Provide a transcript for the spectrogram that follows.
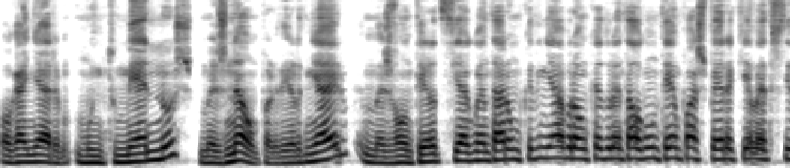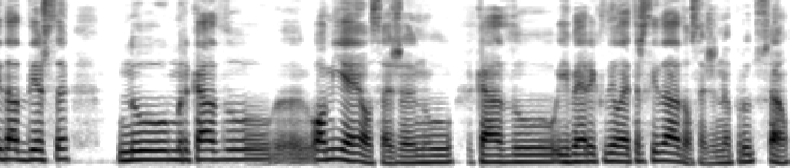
ou ganhar muito menos, mas não perder dinheiro, mas vão ter de se aguentar um bocadinho à bronca durante algum tempo à espera que a eletricidade desça no mercado eh, OMIE, ou seja, no mercado ibérico de eletricidade, ou seja, na produção.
